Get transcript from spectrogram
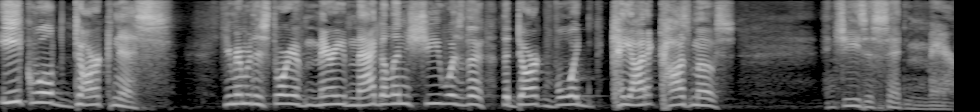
equal darkness, you remember the story of Mary Magdalene? She was the, the dark, void, chaotic cosmos. And Jesus said, Mary.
